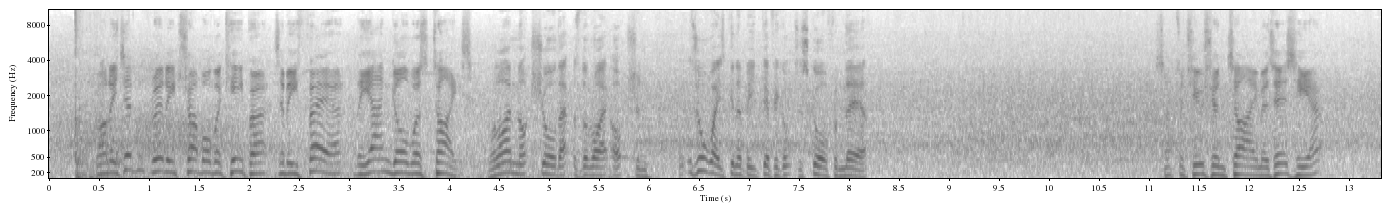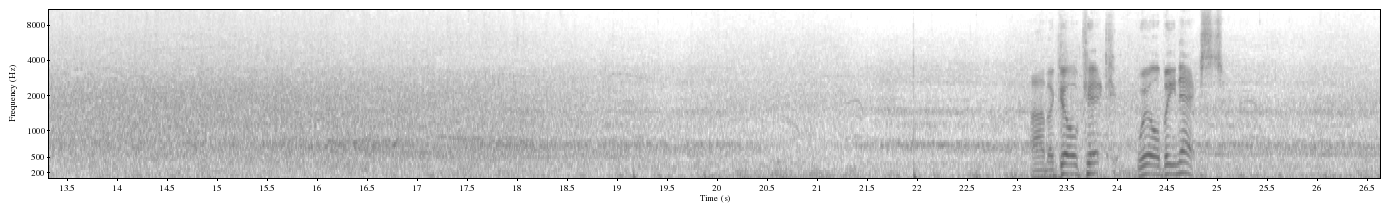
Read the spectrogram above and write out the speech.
Well, he didn't really trouble the keeper. To be fair, the angle was tight. Well, I'm not sure that was the right option. It was always going to be difficult to score from there. Substitution time it is here. And a goal kick will be next.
